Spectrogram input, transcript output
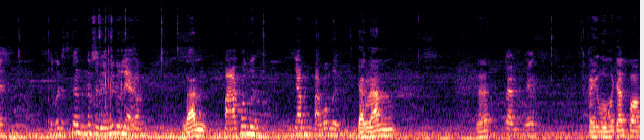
เลยเดี๋ยวมันนำเสนอเมนูแรกครับ ร้านปากปลาหมึกยำปากปลาหมึกจากร้านนะร้านเนี่ยไก่โอ่งอาจารย์ปอง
